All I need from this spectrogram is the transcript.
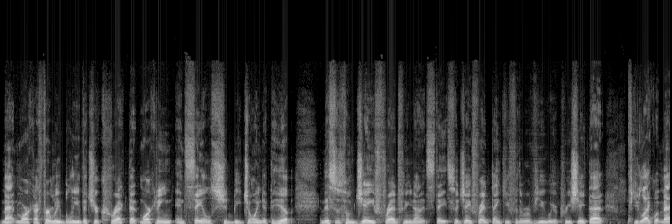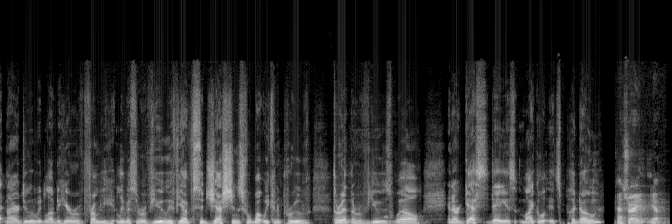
Matt and Mark, I firmly believe that you're correct that marketing and sales should be joined at the hip. And this is from Jay Fred from the United States. So, Jay Fred, thank you for the review. We appreciate that. If you like what Matt and I are doing, we'd love to hear from you. Leave us a review. If you have suggestions for what we can improve, throw it in the review as well. And our guest today is Michael. It's Pedone. That's right. Yep.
